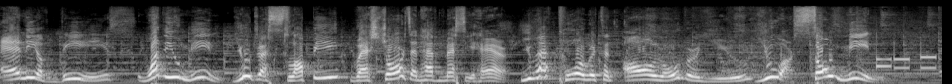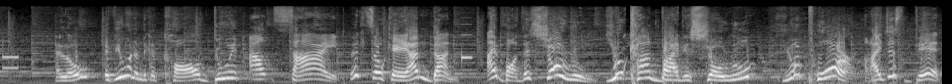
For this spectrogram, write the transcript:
any of these. What do you mean? You dress sloppy, wear shorts and have messy hair. You have poor written all over you. You are so mean. Hello? If you want to make a call, do it outside. It's okay, I'm done. I bought this showroom. You can't buy this showroom. You're poor. I just did.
